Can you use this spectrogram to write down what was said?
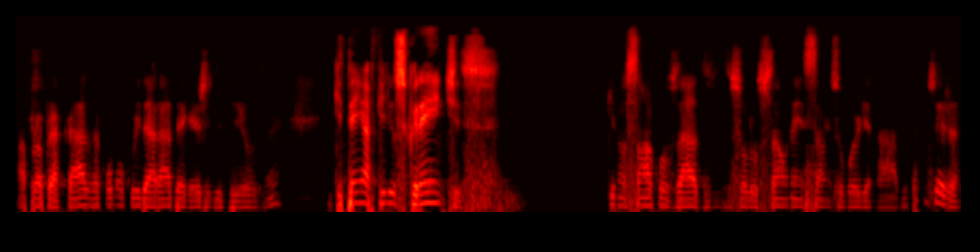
a própria casa, como cuidará da igreja de Deus, né? que tenha filhos crentes, que não são acusados de dissolução nem são insubordinados. Ou seja,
